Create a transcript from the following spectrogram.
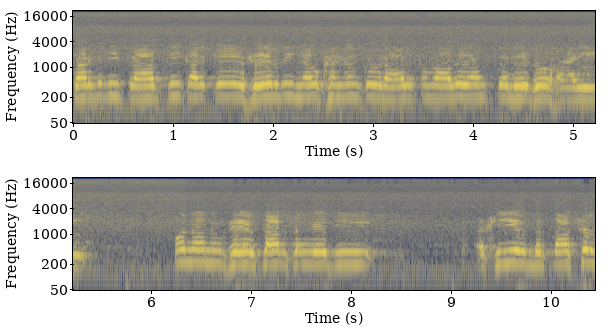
ਸਰਗ ਦੀ ਪ੍ਰਾਪਤੀ ਕਰਕੇ ਫੇਰ ਵੀ ਨਵਖੰਡਨ ਕੋ ਰਾਜ ਕਮਾਵੇ, ਅੰਤ ਚਲੇ ਗੋ ਹਾਰੀ। ਉਹਨਾਂ ਨੂੰ ਫੇਰ ਸਾਹਿਬ ਸੰਗਤ ਜੀ ਅਖੀਰ ਬਰਤਾਸਰ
